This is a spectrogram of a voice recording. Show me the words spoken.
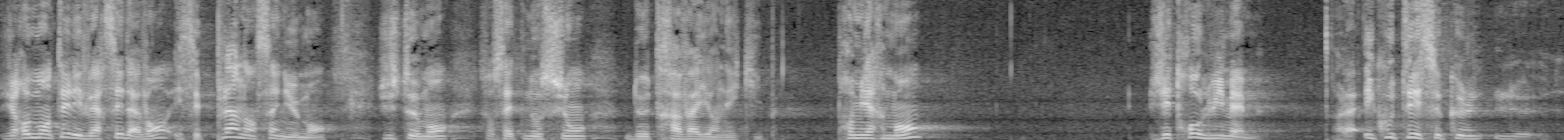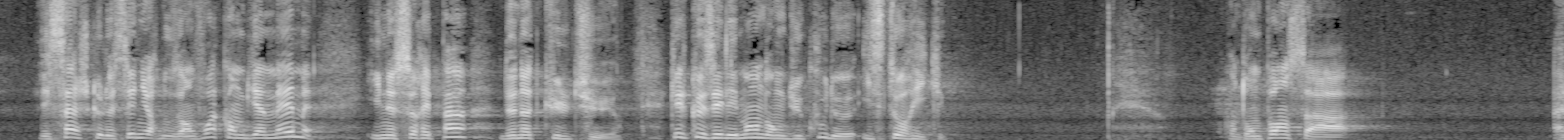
j'ai remonté les versets d'avant et c'est plein d'enseignements justement sur cette notion de travail en équipe. Premièrement, j'ai trop lui-même. Voilà, écoutez ce que les sages que le Seigneur nous envoie, quand bien même ils ne seraient pas de notre culture. Quelques éléments donc du coup. Quand on pense à à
